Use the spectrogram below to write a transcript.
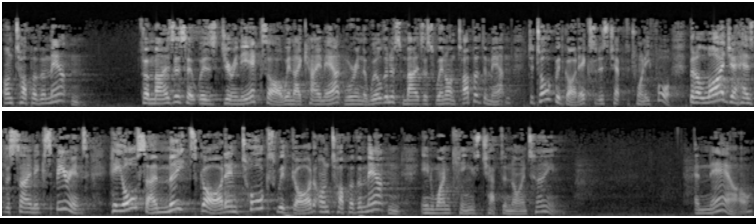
on top of a mountain. For Moses, it was during the exile when they came out and were in the wilderness. Moses went on top of the mountain to talk with God, Exodus chapter 24. But Elijah has the same experience. He also meets God and talks with God on top of a mountain in 1 Kings chapter 19. And now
